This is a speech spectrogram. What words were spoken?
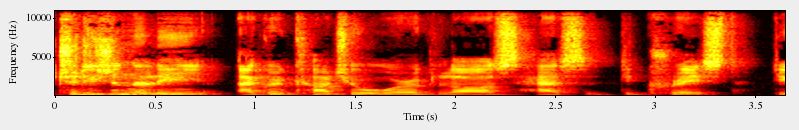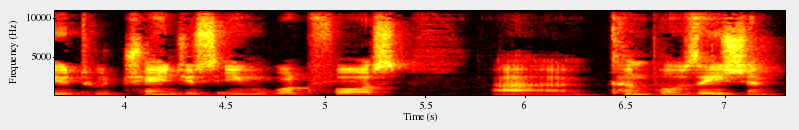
Traditionally, agricultural work loss has decreased due to changes in workforce uh, composition,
